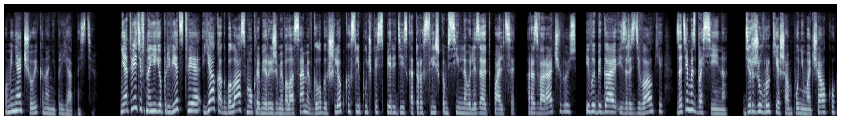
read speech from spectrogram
У меня чуйка на неприятности. Не ответив на ее приветствие, я, как была, с мокрыми рыжими волосами в голубых шлепках с липучкой спереди, из которых слишком сильно вылезают пальцы, разворачиваюсь и выбегаю из раздевалки, затем из бассейна, держу в руке шампунь и мочалку,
